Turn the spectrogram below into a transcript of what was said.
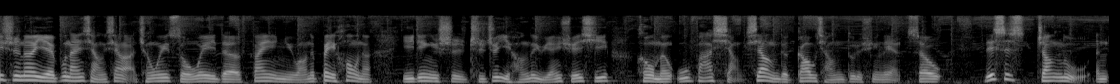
其实呢，也不难想象啊，成为所谓的翻译女王的背后呢，一定是持之以恒的语言学习和我们无法想象的高强度的训练。So this is Zhang Lu, an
